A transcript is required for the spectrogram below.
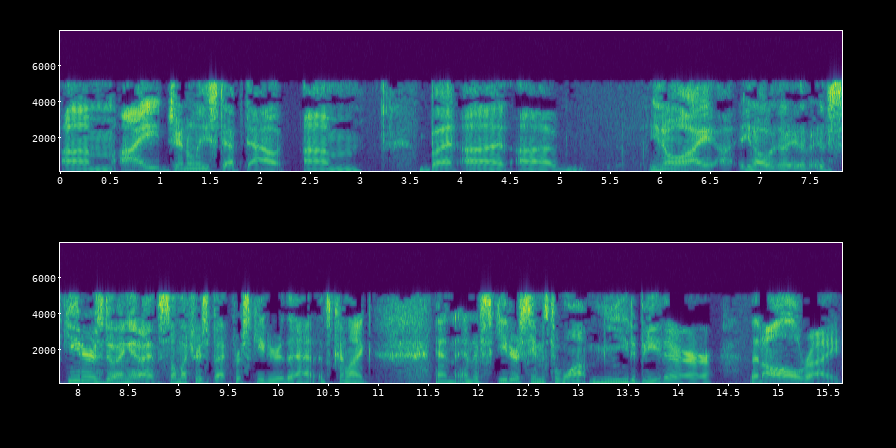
um, I generally stepped out. Um, but, uh, uh, you know, I, I- you know, if, if Skeeter's doing it, I have so much respect for Skeeter that it's kind of like, and and if Skeeter seems to want me to be there, then all right,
